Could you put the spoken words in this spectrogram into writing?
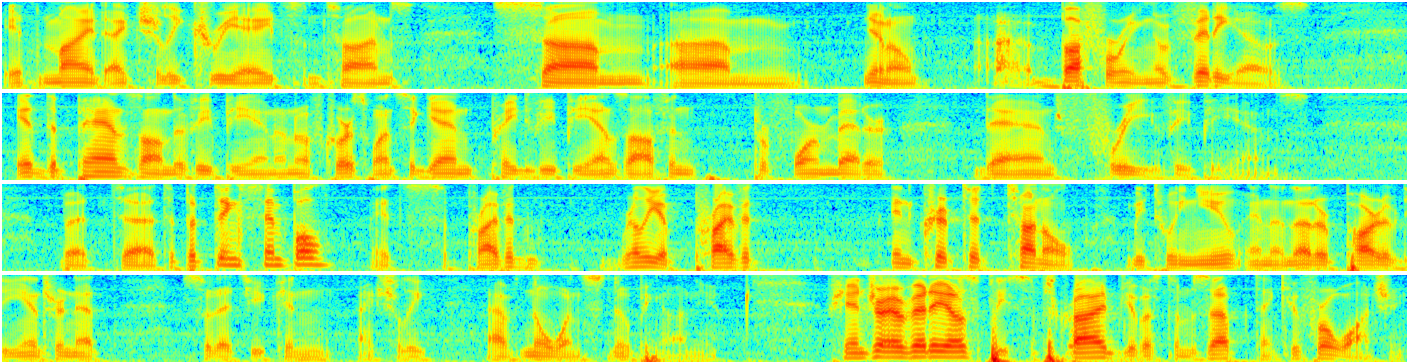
It might actually create sometimes some, um, you know, uh, buffering of videos. It depends on the VPN, and of course, once again, paid VPNs often perform better than free VPNs. But uh, to put things simple, it's a private, really a private encrypted tunnel between you and another part of the internet so that you can actually have no one snooping on you. If you enjoy our videos, please subscribe, give us thumbs up. Thank you for watching.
